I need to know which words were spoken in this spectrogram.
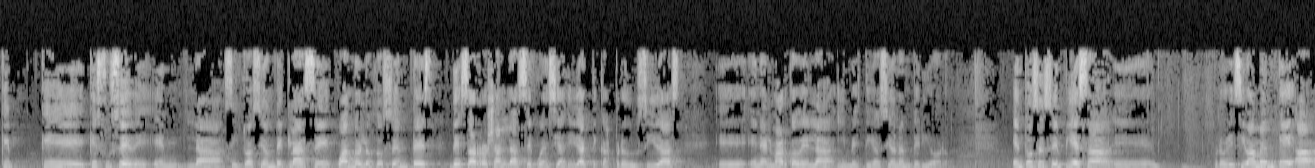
qué, qué, sucede en la situación de clase cuando los docentes desarrollan las secuencias didácticas producidas en el marco de la investigación anterior. Entonces empieza progresivamente a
